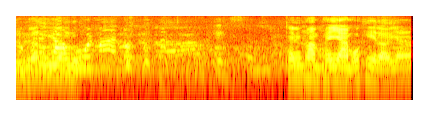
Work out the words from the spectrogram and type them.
รู้เรื่องรู้เรื่องลูกพูดมากลูกเก่ง แค่มีความพยายามโอเคแล้วย่า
